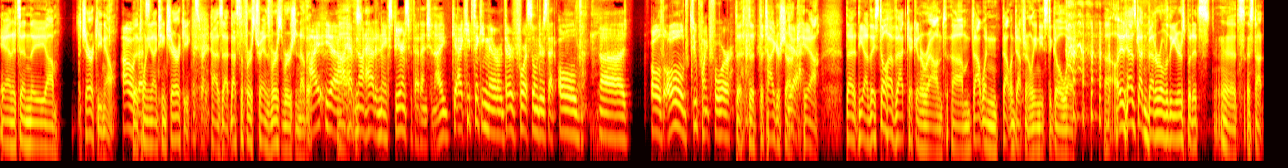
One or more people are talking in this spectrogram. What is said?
and it's in the um, the Cherokee now. Oh, the 2019 Cherokee that's right. has that. That's the first transverse version of it. I yeah, uh, I have not had any experience with that engine. I I keep thinking they're they're four cylinders that old uh, old old 2.4 the, the the Tigershark Yeah. yeah. that yeah they still have that kicking around um that one that one definitely needs to go away uh, it has gotten better over the years but it's uh, it's it's not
